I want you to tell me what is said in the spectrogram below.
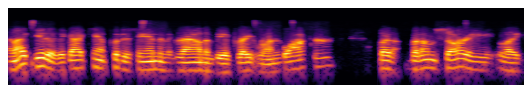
And I get it. The guy can't put his hand in the ground and be a great run blocker. But but I'm sorry, like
